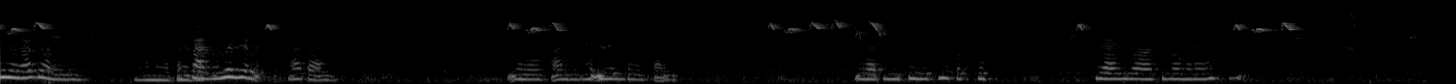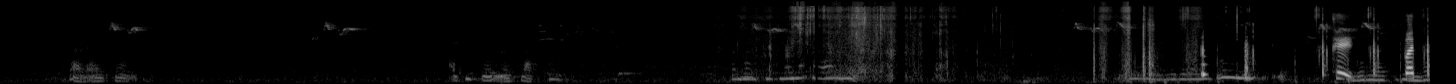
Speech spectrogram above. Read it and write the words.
गुन्हेगार झाले हा, मग आता हे साधून गेले नाही पाहिलं आणले म्हणले तर पाहिलं ती ती येत नाही पटकन ती आली गावाची बाजारावर चालायचं आधी सोडणंच लागतं पण मग तिथलं नको आहे. थेट पत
